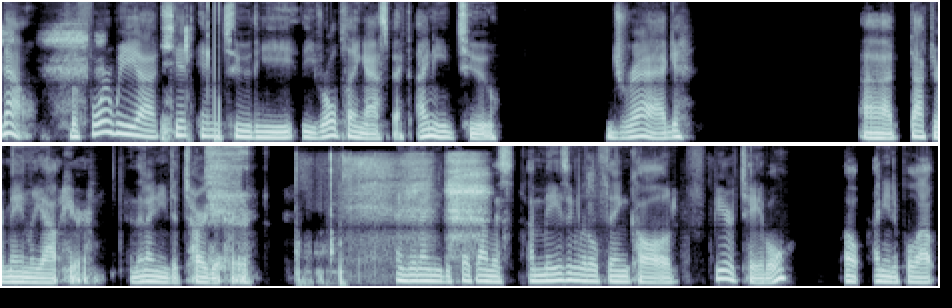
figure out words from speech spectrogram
Now, before we uh, get into the the role playing aspect, I need to drag uh, Doctor Mainly out here, and then I need to target her, and then I need to click on this amazing little thing called Fear Table. Oh, I need to pull out.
